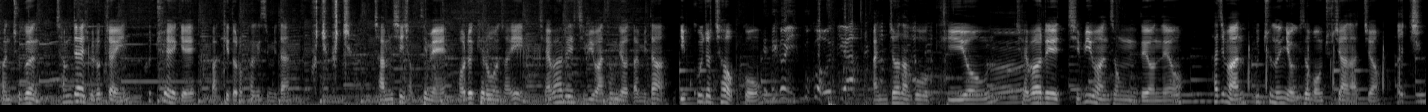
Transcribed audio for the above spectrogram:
건축은 참자의 조력자인 후추에게 맡기도록 하겠습니다. 후추 후추. 잠시 적팀에 버르케로 온 사이 제바르의 집이 완성되었답니다. 입구조차 없고 이거 입구가 어디야? 안전하고 귀여운 제바르의 집이 완성되었네요. 하지만 후추는 여기서 멈추지 않았죠. 으치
